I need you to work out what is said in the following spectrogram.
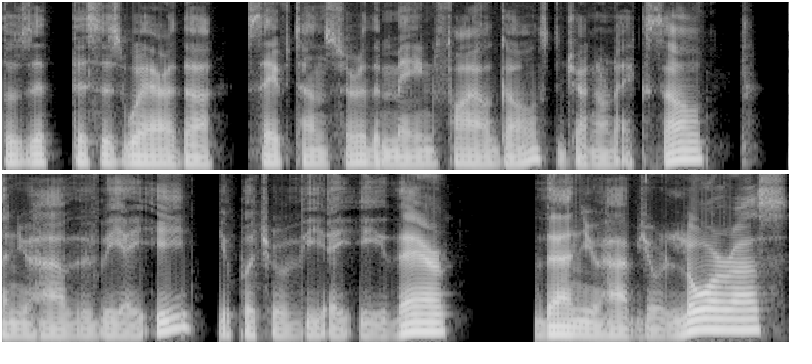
This is where the safe tensor, the main file goes, the general XL. Then you have the VAE, you put your VAE there. Then you have your LoRa's,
